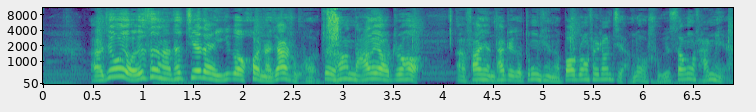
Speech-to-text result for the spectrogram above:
啊，结果有一次呢，他接待一个患者家属，对方拿了药之后，啊，发现他这个东西呢包装非常简陋，属于三无产品，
